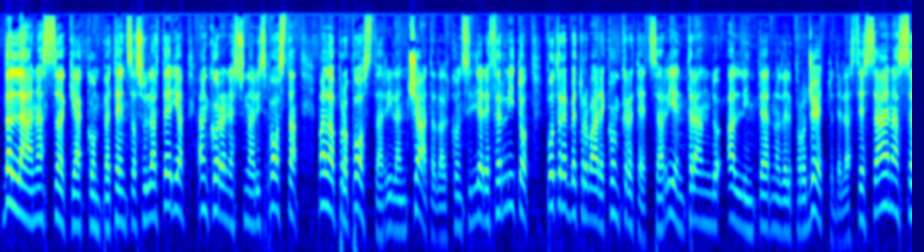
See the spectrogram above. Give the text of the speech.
Dall'ANAS, che ha competenza sull'arteria, ancora nessuna risposta, ma la proposta rilanciata dal consigliere Ferlito potrebbe trovare concretezza rientrando all'interno del progetto della stessa ANAS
